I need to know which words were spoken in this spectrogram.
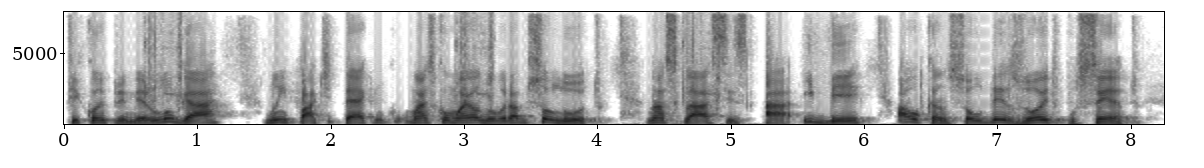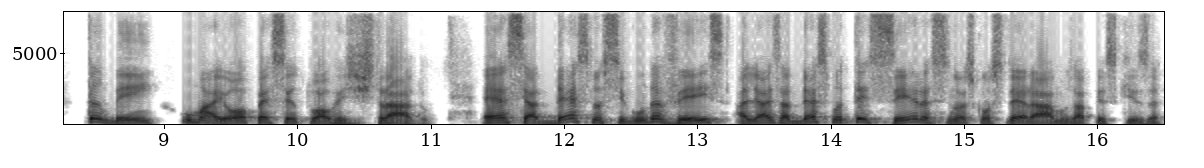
ficou em primeiro lugar no empate técnico, mas com maior número absoluto. Nas classes A e B, alcançou 18%, também o maior percentual registrado. Essa é a 12 vez, aliás, a 13 se nós considerarmos a pesquisa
